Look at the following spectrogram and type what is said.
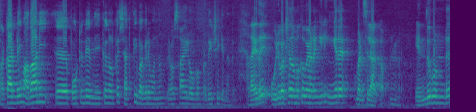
സർക്കാരിന്റെയും അദാനി പോർട്ടിന്റെയും നീക്കങ്ങൾക്ക് ശക്തി പകരുമെന്നും വ്യവസായ ലോകം പ്രതീക്ഷിക്കുന്നുണ്ട്. അതായത് ഒരുപക്ഷെ നമുക്ക് വേണമെങ്കിൽ ഇങ്ങനെ മനസ്സിലാക്കാം. എന്തുകൊണ്ട്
